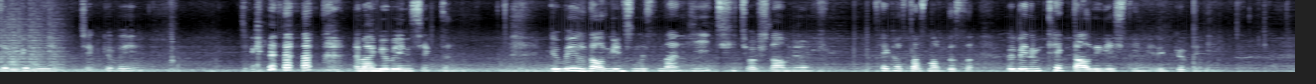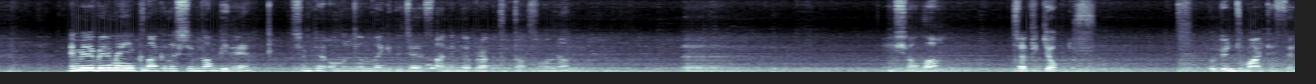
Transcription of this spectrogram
Çek göbeği, çek göbeği. Çek. Hemen göbeğini çekti. Göbeğiyle dalga geçilmesinden hiç hiç hoşlanmıyor. Tek hassas noktası ve benim tek dalga geçtiğim yeri göbeği. Emine benim en yakın arkadaşlarımdan biri. Şimdi onun yanına gideceğiz annemle bıraktıktan sonra. Ee, inşallah trafik yoktur. Bugün cumartesi.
